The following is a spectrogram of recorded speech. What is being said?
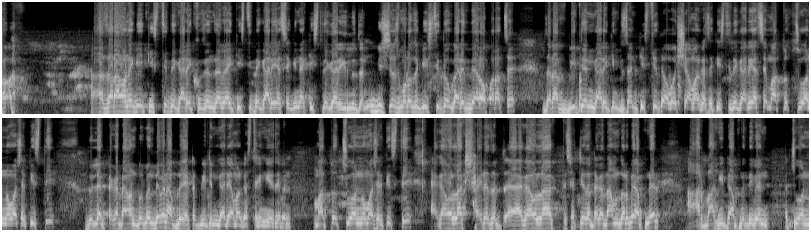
Oh. যারা অনেকেই কিস্তিতে গাড়ি খুঁজেন যাবে কিস্তিতে গাড়ি আছে কিনা, কিস্তিতে গাড়ি কিন্তু বিশ্বাস মতো যে কিস্তিতেও গাড়ি দেওয়ার অফার আছে। যারা বিটেন গাড়ি কিনতে চান, কিস্তিতে অবশ্যই আমার কাছে কিস্তিতে গাড়ি আছে, মাত্র চুয়ান্ন মাসের কিস্তি। দুই লাখ টাকা ডাউন পেমেন্ট দেবেন, আপনি একটা বিটেন গাড়ি আমার কাছ থেকে নিয়ে যাবেন। মাত্র চুয়ান্ন মাসের কিস্তি, এগারো লাখ ষাট হাজার, এগারো লাখ তেষট্টি হাজার টাকা দাম ধরবে আপনার। আর বাকিটা আপনি দিবেন চুয়ান্ন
